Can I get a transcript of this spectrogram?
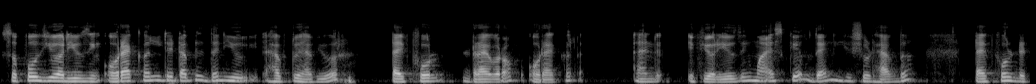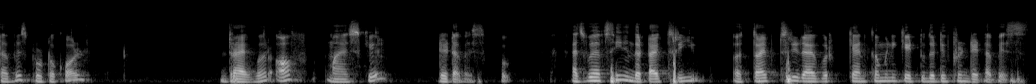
Suppose you are using oracle database then you have to have your type 4 driver of oracle. And if you are using mysql then you should have the type 4 database protocol driver of mysql database. As we have seen in the type 3 a type 3 driver can communicate to the different database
